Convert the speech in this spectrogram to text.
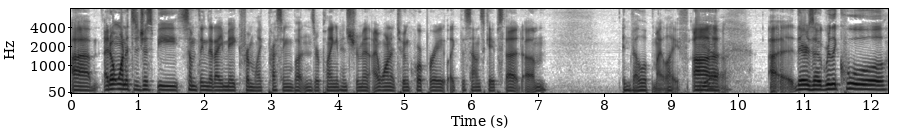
um, I don't want it to just be something that I make from like pressing buttons or playing an instrument. I want it to incorporate like the soundscapes that um, envelop my life. Uh, yeah. uh, there's a really cool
